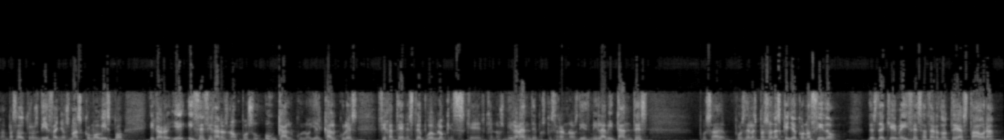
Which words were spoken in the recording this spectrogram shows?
han pasado otros 10 años más como obispo y claro, hice, fijaros, ¿no? Pues un, cálculo y el cálculo es, fíjate en este pueblo que, es, que, no es muy grande, pues que serán unos 10.000 habitantes, pues, pues de las personas que yo he conocido desde que me hice sacerdote hasta ahora,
